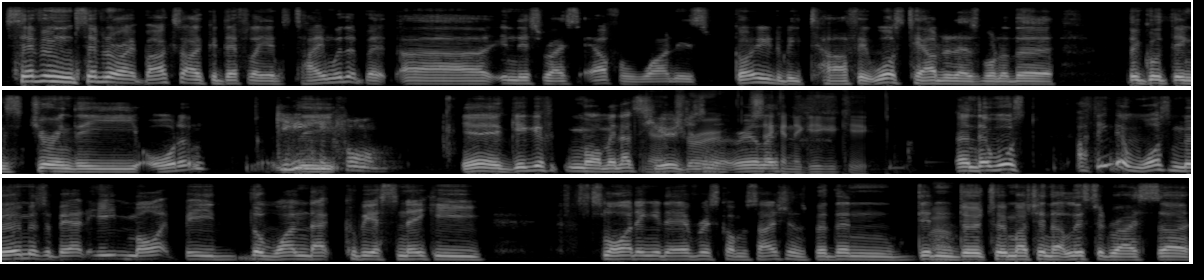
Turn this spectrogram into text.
seven, seven or eight bucks, I could definitely entertain with it. But uh, in this race, Alpha One is going to be tough. It was touted as one of the the good things during the autumn. Giga the, kick form. Yeah, Giga. Well, I mean that's yeah, huge, true. isn't it? Really, second to Giga kick. And there was, I think there was murmurs about he might be the one that could be a sneaky sliding into Everest conversations, but then didn't do too much in that listed race. So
